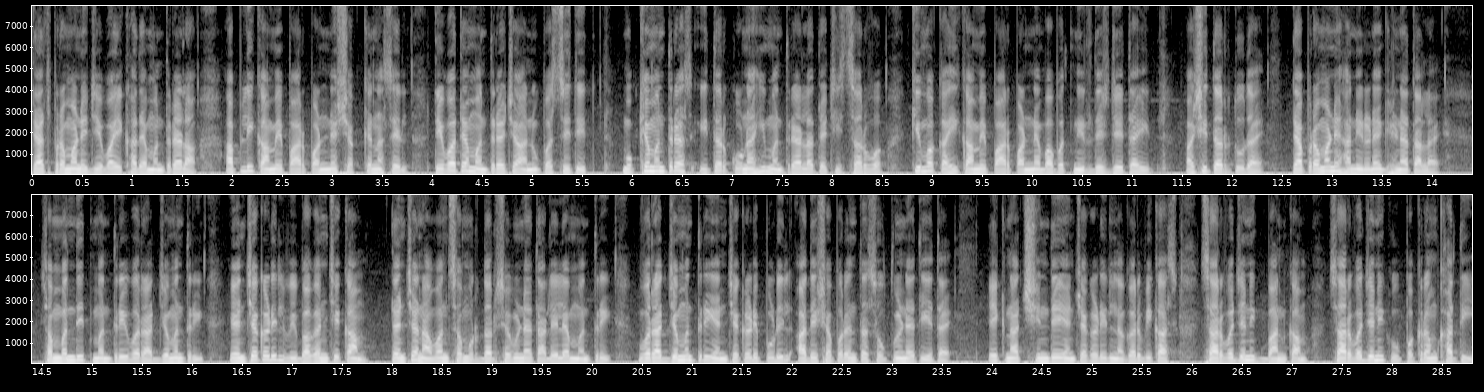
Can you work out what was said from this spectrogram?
त्याचप्रमाणे जेव्हा एखाद्या मंत्र्याला आपली कामे पार पाडणे शक्य नसेल तेव्हा त्या मंत्र्याच्या अनुपस्थितीत मुख्यमंत्र्यास इतर कोणाही मंत्र्याला त्याची सर्व किंवा काही कामे पार पाडण्याबाबत निर्देश देता येईल अशी तरतूद आहे. त्याप्रमाणे हा निर्णय घेण्यात आला आहे संबंधित मंत्री व राज्यमंत्री यांच्याकडील विभागांचे काम त्यांच्या नावांसमोर दर्शविण्यात आलेल्या मंत्री व राज्यमंत्री यांच्याकडे पुढील आदेशापर्यंत सोपविण्यात येत आहे. एकनाथ शिंदे यांच्याकडील नगरविकास सार्वजनिक बांधकाम सार्वजनिक उपक्रम खाती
